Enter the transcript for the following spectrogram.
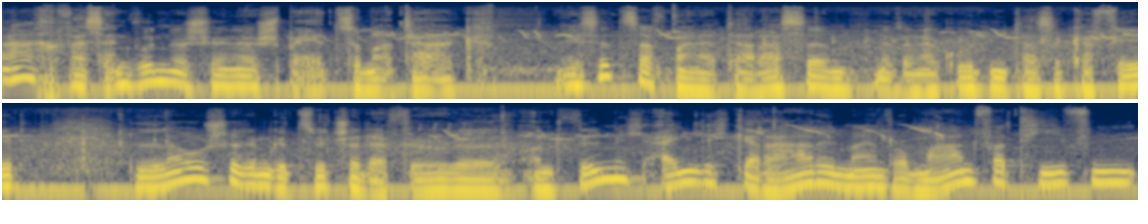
Ach, was ein wunderschöner Spätsommertag. Ich sitze auf meiner Terrasse mit einer guten Tasse Kaffee, lausche dem Gezwitscher der Vögel und will mich eigentlich gerade in meinen Roman vertiefen,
